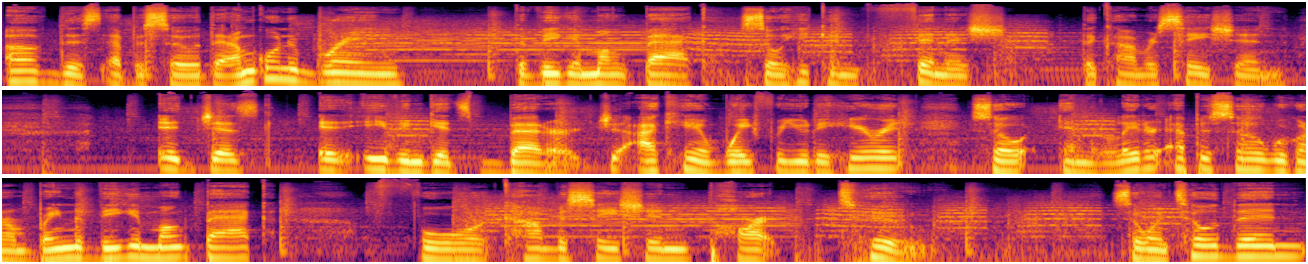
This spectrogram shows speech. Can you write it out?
of this episode, that I'm going to bring the vegan monk back so he can finish the conversation. It just it even gets better. I can't wait for you to hear it. So in the later episode, we're going to bring the vegan monk back for conversation part 2. So until then,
